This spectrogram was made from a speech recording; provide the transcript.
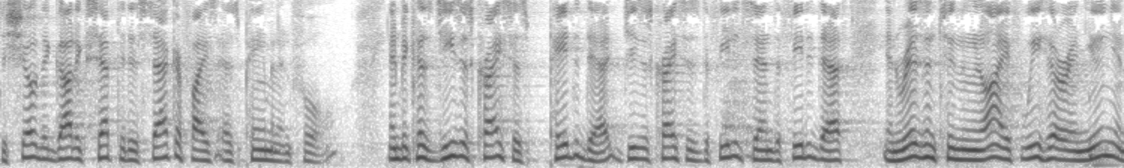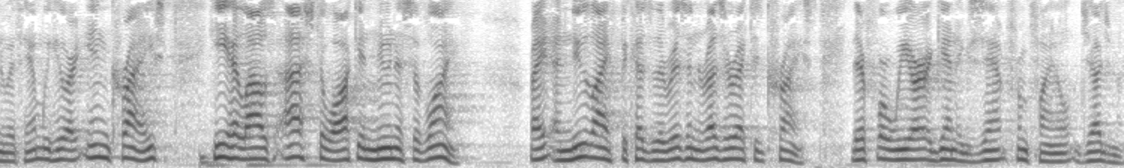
to show that God accepted his sacrifice as payment in full. And because Jesus Christ has paid the debt, Jesus Christ has defeated sin, defeated death, and risen to new life, we who are in union with him, we who are in Christ, he allows us to walk in newness of life. Right? A new life because of the risen, resurrected Christ. Therefore, we are again exempt from final judgment.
